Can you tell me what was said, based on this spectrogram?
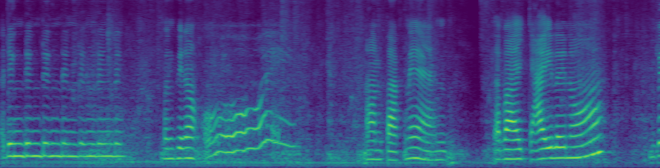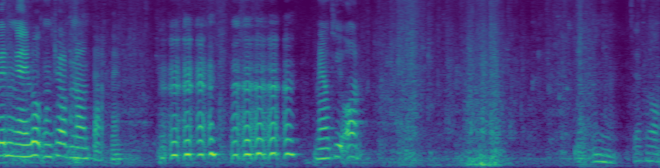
อะดึงดึงดึงดึงดึงดึงดึงบางพี่น้องโอ้ยนอนตักแม่สบายใจเลยเนาะเป็นไงลูกมันชอบนอนตักเนี่ยแมวขี้อ้อนเจ้าทอง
